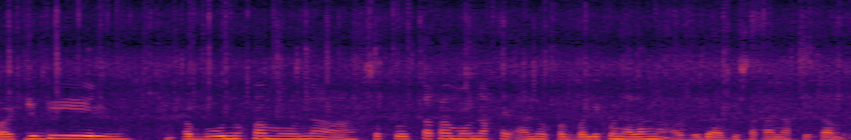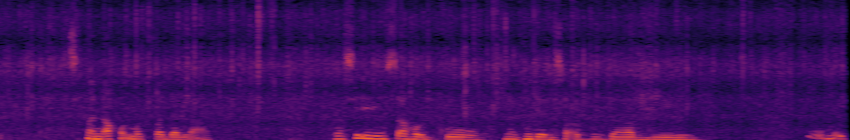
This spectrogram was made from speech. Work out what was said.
Part Jubil, abuno ka muna. Suporta ka muna kay ano, pagbalik ko na lang ng Abu Dhabi, saka nakita, saka na ako magpadala. Kasi yung sahod ko, nandiyan sa Abu Dhabi. Oh my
